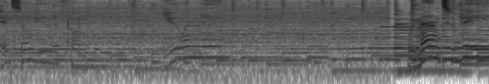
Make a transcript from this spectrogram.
It's so beautiful, you and me. We meant to be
